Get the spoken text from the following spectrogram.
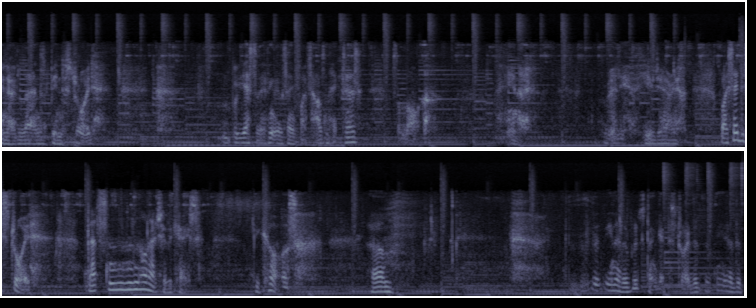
you know land has been destroyed. But yesterday, I think they were saying 5,000 hectares. It's a lot. You know, really huge area. Well, I say destroyed. That's not actually the case because um, the, you know the roots don't get destroyed. The, the, you know the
